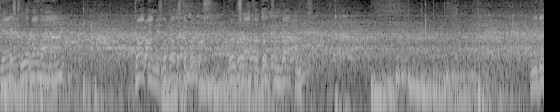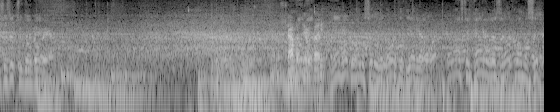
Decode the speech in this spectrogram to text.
Jazz trail by nine. Dawkins, the pass to Burks. Burks off a pick from Dawkins. He dishes it to Gobert. Almost traveled there, buddy. And Oklahoma City will go with it the other way. Their last encounter was in Oklahoma City.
